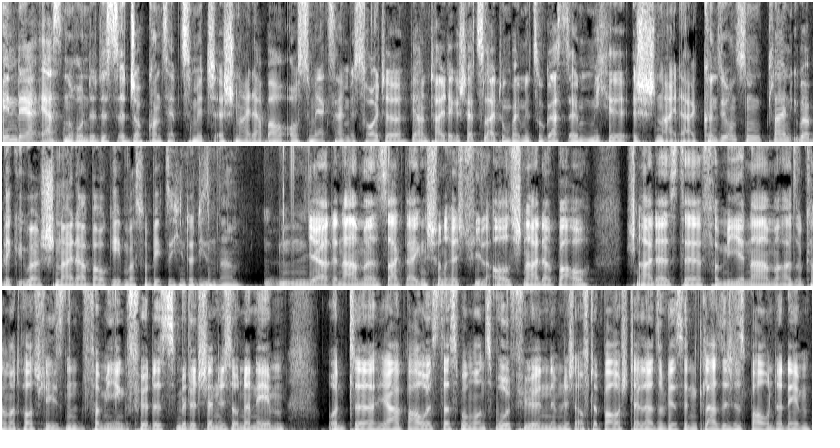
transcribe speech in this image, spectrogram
In der ersten Runde des Jobkonzepts mit Schneiderbau aus Merksheim ist heute ja, ein Teil der Geschäftsleitung bei mir zu Gast, äh, Michael Schneider. Können Sie uns einen kleinen Überblick über Schneiderbau geben? Was verbirgt sich hinter diesem Namen? Ja, der Name sagt eigentlich schon recht viel aus. Schneiderbau. Schneider ist der Familienname, also kann man daraus schließen, familiengeführtes mittelständisches Unternehmen. Und äh, ja, Bau ist das, wo wir uns wohlfühlen, nämlich auf der Baustelle. Also wir sind ein klassisches Bauunternehmen,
